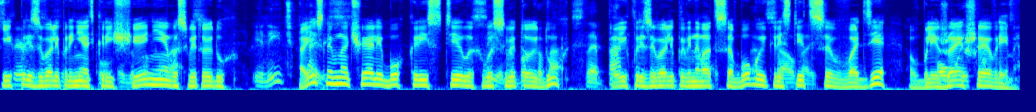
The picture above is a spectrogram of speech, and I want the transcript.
их призывали принять крещение во Святой Дух. А если вначале Бог крестил их во Святой Дух, то их призывали повиноваться Богу и креститься в воде в ближайшее время.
